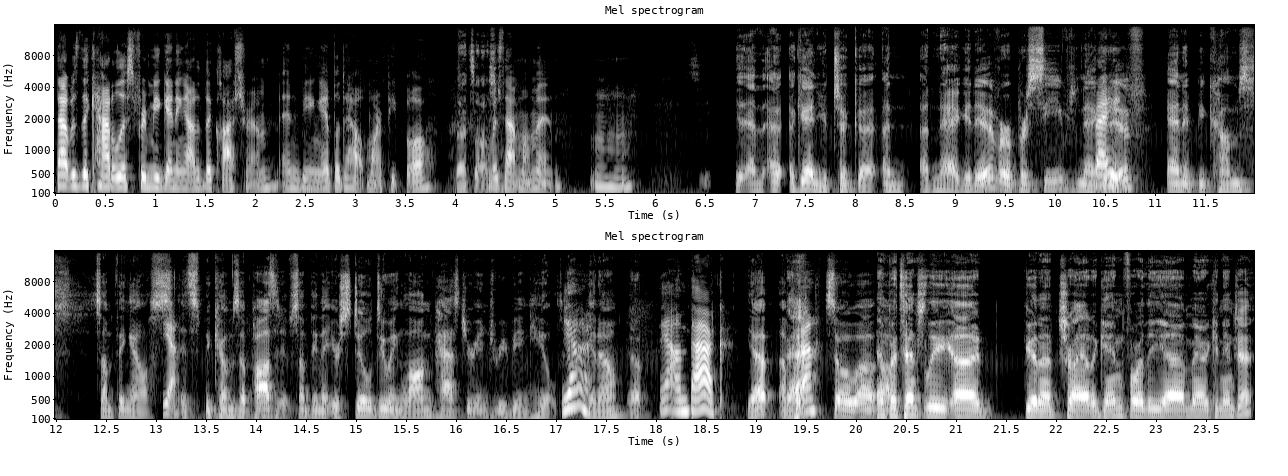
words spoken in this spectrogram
that was the catalyst for me getting out of the classroom and being able to help more people. That's awesome. Was that moment? Yeah, and uh, again, you took a, a, a negative or a perceived negative, and it becomes something else. Yeah. It becomes a positive, something that you're still doing long past your injury being healed. Yeah. You know? Yep. Yeah, I'm back. Yep. Back. So, uh, And potentially uh, gonna try out again for the uh, American Ninja.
